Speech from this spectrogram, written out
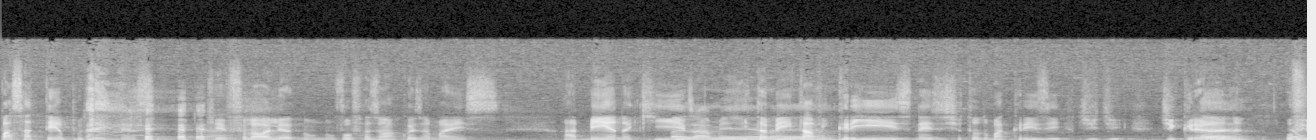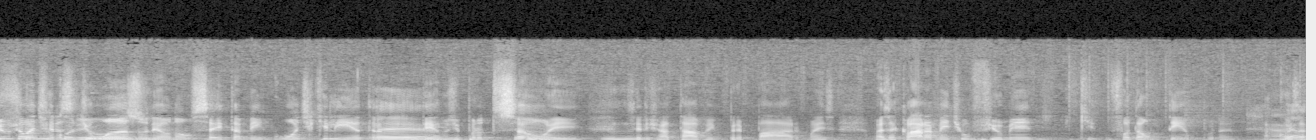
passatempo dele, né? Assim, porque ele falou, olha, não, não vou fazer uma coisa mais amena aqui. Mais amena, e também é. estava em crise, né? Existia toda uma crise de, de, de grana. É, o é um filme tem uma diferença de um curioso. ano, né? Eu não sei também onde que ele entra É, em termos de produção sim. aí. Uhum. Se ele já estava em preparo, mas, mas é claramente um filme que vou dar um tempo, né? A coisa É, é,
